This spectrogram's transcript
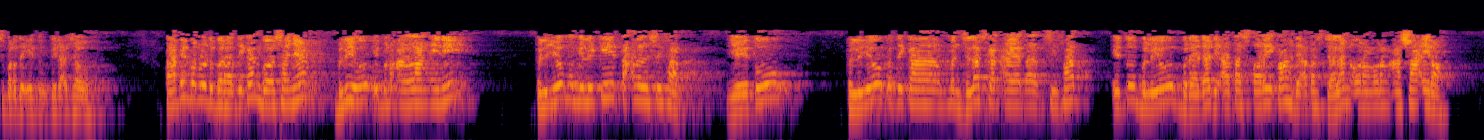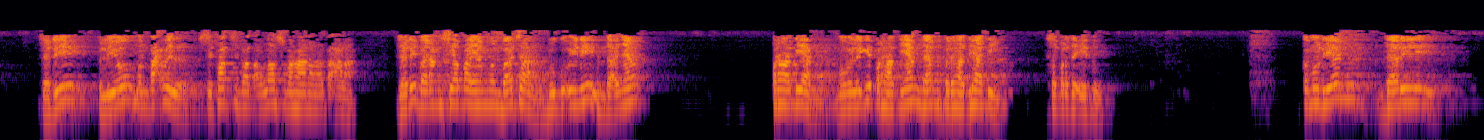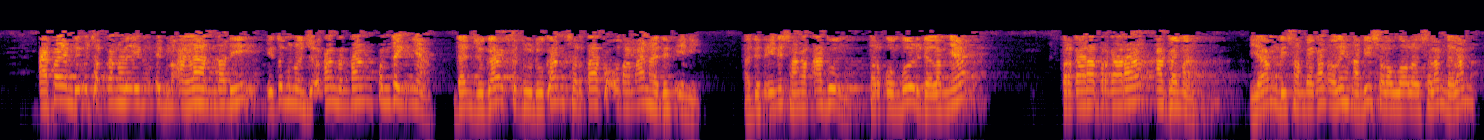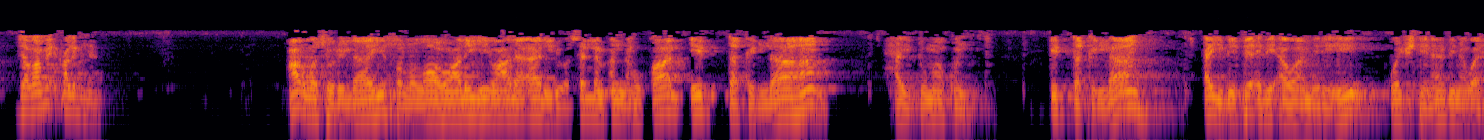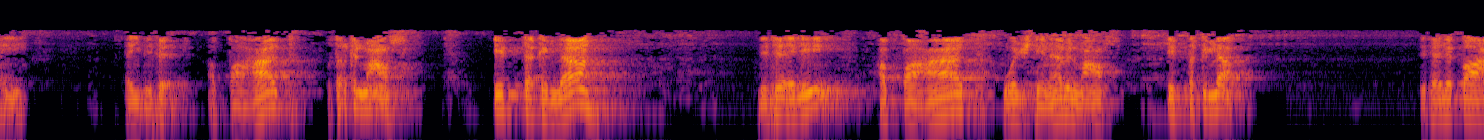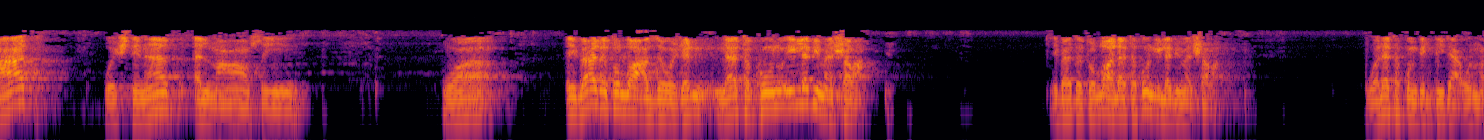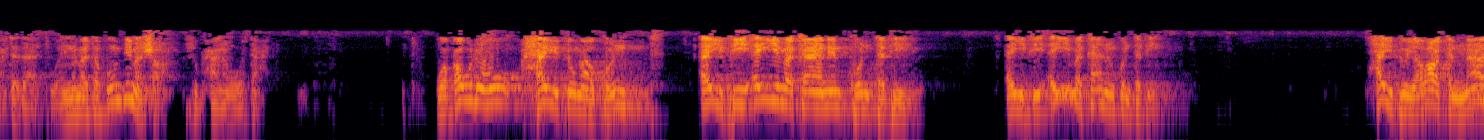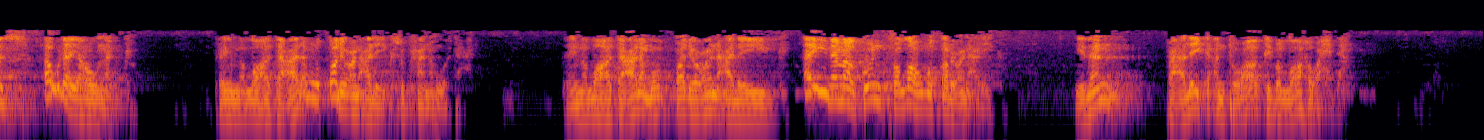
Seperti itu, tidak jauh. Tapi perlu diperhatikan bahwasanya beliau Ibnu Allan ini beliau memiliki takwil sifat, yaitu beliau ketika menjelaskan ayat-ayat sifat itu beliau berada di atas tariqah, di atas jalan orang-orang Asy'ariyah. Jadi beliau mentakwil sifat-sifat Allah Subhanahu wa taala. Jadi barang siapa yang membaca buku ini hendaknya perhatian, memiliki perhatian dan berhati-hati. seperti itu. Kemudian dari apa yang diucapkan oleh Ibnu Alan tadi itu menunjukkan tentang pentingnya dan juga kedudukan serta keutamaan hadis ini. Hadis ini sangat agung, terkumpul di dalamnya perkara-perkara agama yang disampaikan oleh Nabi Shallallahu Alaihi Wasallam dalam jawami kalimnya. عن رسول الله صلى الله عليه وعلى آله وسلم أنه قال اتق الله حيثما كنت اتق الله أي بفعل أوامره واجتناب نواهيه أي بفعل الطاعات وترك المعاصي. اتق الله بفعل الطاعات واجتناب المعاصي. اتق الله بفعل الطاعات واجتناب المعاصي. وعبادة الله عز وجل لا تكون إلا بما شرع. عبادة الله لا تكون إلا بما شرع. ولا تكون بالبدع والمحدثات وإنما تكون بما شرع سبحانه وتعالى. وقوله حيثما كنت أي في أي مكان كنت فيه. أي في أي مكان كنت فيه. حيث يراك الناس أو لا يرونك. فإن الله تعالى مطلع عليك سبحانه وتعالى. فإن الله تعالى مطلع عليك. أينما كنت فالله مطلع عليك. إذا فعليك أن تراقب الله وحده.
